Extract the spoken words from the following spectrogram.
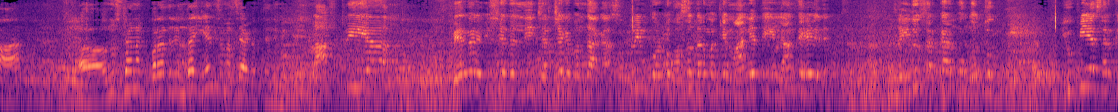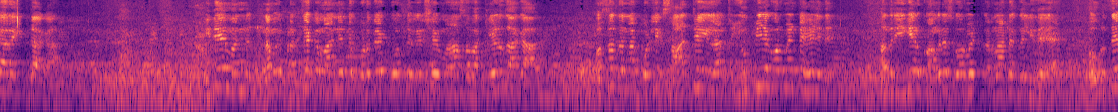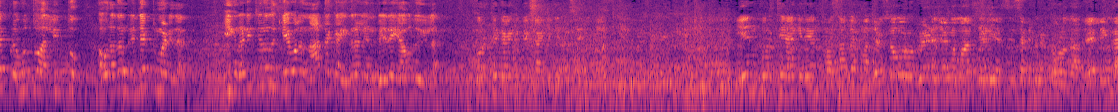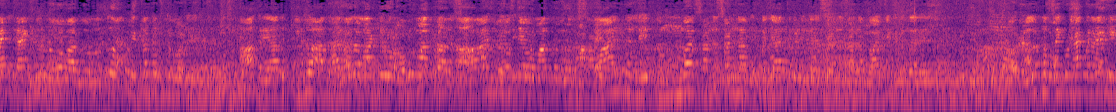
ಅನುಷ್ಠಾನಕ್ಕೆ ಬರೋದ್ರಿಂದ ಏನು ಸಮಸ್ಯೆ ಆಗುತ್ತೆ ನಿಮಗೆ? ರಾಷ್ಟ್ರೀಯ ಬೇರೆ ಬೇರೆ ವಿಷಯದಲ್ಲಿ ಚರ್ಚೆಗೆ ಬಂದಾಗ ಸುಪ್ರೀಂ ಕೋರ್ಟ್ ಹೊಸ ಧರ್ಮಕ್ಕೆ ಮಾನ್ಯತೆ ಇಲ್ಲ ಅಂತ ಹೇಳಿದೆ. ಇದು ಸರ್ಕಾರಕ್ಕೂ ಗೊತ್ತು. ಯು ಪಿ ಎ ಸರ್ಕಾರ ಇದ್ದಾಗ ಇದೇ ಮನ್, ನಮಗೆ ಪ್ರತ್ಯೇಕ ಮಾನ್ಯತೆ ಕೊಡಬೇಕು ಅಂತ ವಿಷಯ ಮಹಾಸಭಾ ಕೇಳಿದಾಗ ಹೊಸದನ್ನ ಕೊಡ್ಲಿಕ್ಕೆ ಸಾಧ್ಯ ಇಲ್ಲ ಅಂತ ಯು ಪಿ ಎ ಗೌರ್ಮೆಂಟೇ ಹೇಳಿದೆ. ಅಂದ್ರೆ ಈಗೇನು ಕಾಂಗ್ರೆಸ್ ಗೌರ್ಮೆಂಟ್ ಕರ್ನಾಟಕದಲ್ಲಿದೆ, ಅವ್ರದ್ದೇ ಪ್ರಭುತ್ವ ಅಲ್ಲಿತ್ತು, ಅವ್ರು ಅದನ್ನು ರಿಜೆಕ್ಟ್ ಮಾಡಿದ್ದಾರೆ. ಈಗ ನಡೀತಿರೋದು ಕೇವಲ ನಾಟಕ ಇದರಲ್ಲಿ ಬೇರೆ ಯಾವುದೂ ಇಲ್ಲ. ಕೊರತೆಗಾಗಿ ಬೇಕಾಗಿದೆ. ಏನ್ ಕೊರತೆ ಆಗಿದೆ ಅಂತ ಹೊಸ ಧರ್ಮ ಜಂಗಮರು ಬೇಡ ಜಂಗಮ ಅಂತೇಳಿ ಎಸ್ ಸಿ ಸರ್ಟಿಫಿಕೇಟ್ ತಗೊಳ್ಳೋದಾದ್ರೆ ಲಿಂಗಾಯತ್ ಯಾಕೆ ತಗೋಬಾರ್ದು ಅನ್ನೋದು ಬೇಕಾದಷ್ಟು ತಗೊಳ್ಳಿ ಆದ್ರೆ ಅದಕ್ಕೆ ಇದು ಆಧಾರ. ಮಾಡ್ತಿರೋರು ಅವ್ರು ಮಾತ್ರ ಸಮಾಜ ವ್ಯವಸ್ಥೆಯವರು ಮಾತ್ರ ಸಮಾಜದಲ್ಲಿ ತುಂಬಾ ಸಣ್ಣ ಸಣ್ಣ ಜಾತಿಗಳಿದ್ದಾರೆ ಸಣ್ಣ ಸಣ್ಣ ಭಾಷಿಕರಿದ್ದಾರೆ. ಅವ್ರು ಅಲ್ಪಸಂಖ್ಯಾತರಾಗಿ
